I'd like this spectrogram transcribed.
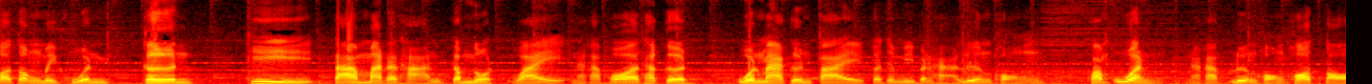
ก็ต้องไม่ควรเกินที่ตามมาตรฐานกำหนดไว้นะครับเพราะว่าถ้าเกิด อ้วนมากเกินไปก็จะมีปัญหาเรื่องของความอ้วนนะครับ เรื่องของข้อต่อ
